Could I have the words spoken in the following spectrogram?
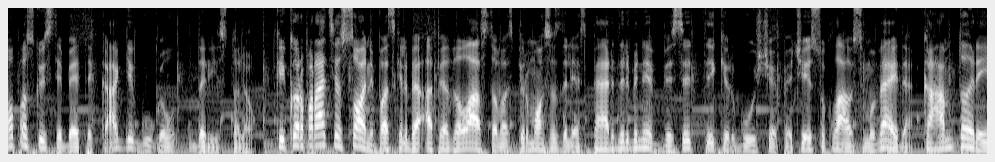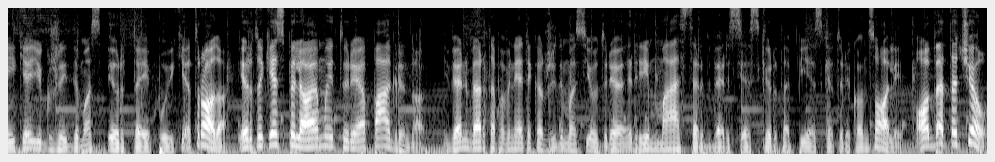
o paskui stebėti, kągi Google darys toliau. Kai korporacija Sony paskelbė apie The Last of Us pirmosios dalies perdirbinį, visi tik ir gūščiojo pečiai su klausimu veidę. Kam to reikia, juk žaidimas ir taip puikiai atrodo. Ir tokie spėliojimai turėjo pagrindo. Vien verta paminėti, kad žaidimas jau turėjo remastered versiją skirtą PS4 konsoliai. O bet tačiau,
